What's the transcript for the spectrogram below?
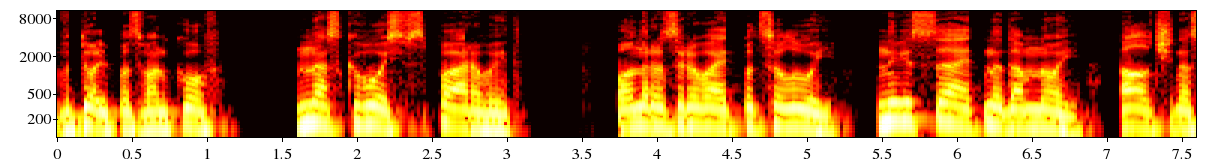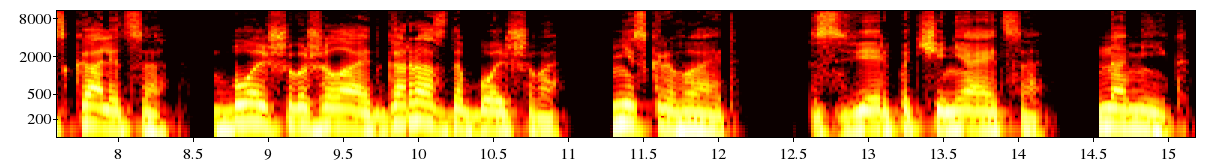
вдоль позвонков. Насквозь вспарывает. Он разрывает поцелуй, нависает надо мной, алчно скалится, большего желает, гораздо большего не скрывает. Зверь подчиняется. На миг.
